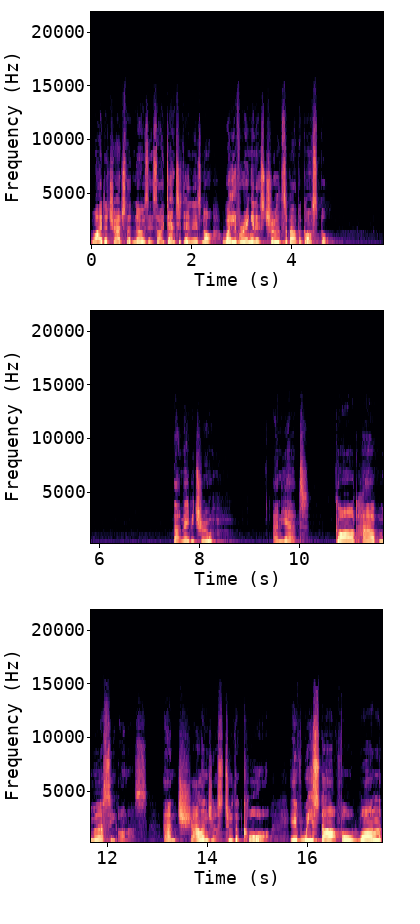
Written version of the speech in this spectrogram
wider church that knows its identity and is not wavering in its truths about the gospel. That may be true, and yet, God have mercy on us and challenge us to the core if we start for one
